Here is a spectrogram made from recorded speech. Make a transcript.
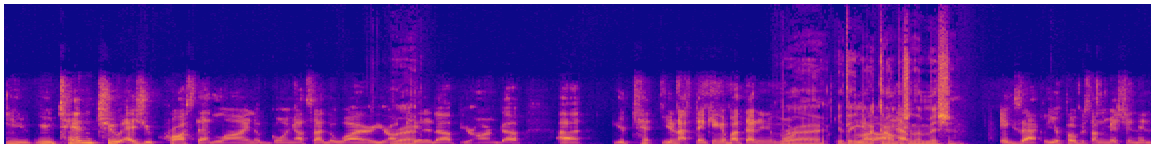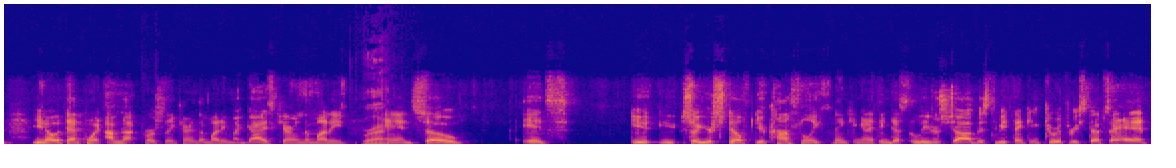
you you tend to as you cross that line of going outside the wire, you're all right. kitted up, you're armed up. Uh, you're t- you're not thinking about that anymore. Right. You're thinking you about know, accomplishing have, the mission. Exactly. You're focused on the mission, and you know at that point, I'm not personally carrying the money. My guy's carrying the money. Right. And so it's you, you, so you're still you're constantly thinking and i think that's the leader's job is to be thinking two or three steps ahead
